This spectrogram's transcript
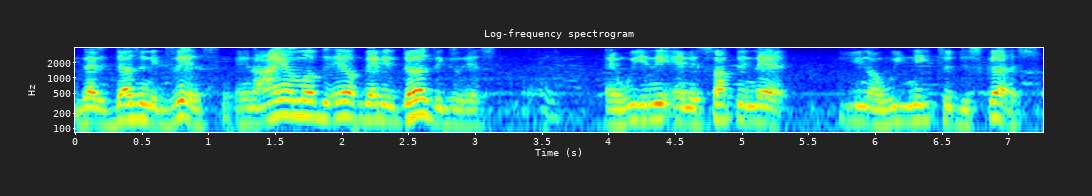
That it doesn't exist, and I am of the ilk that it does exist, and we need, and it's something that you know we need to discuss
